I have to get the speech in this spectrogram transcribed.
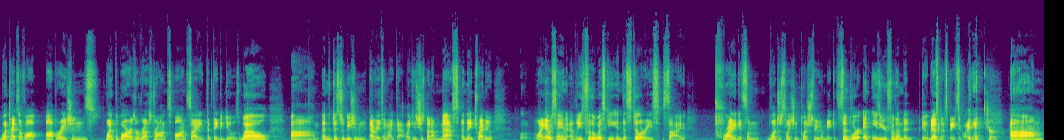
what types of op- operations like the bars or restaurants on site that they could do as well, um, and the distribution and everything like that. Like it's just been a mess, and they try to, like I was saying, at least for the whiskey and distilleries side, try to get some legislation pushed through to make it simpler and easier for them to do business, basically. Sure. um,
